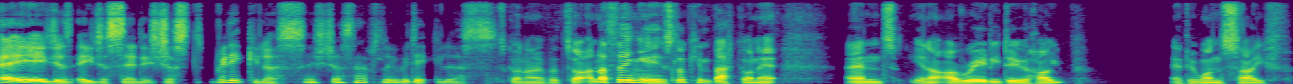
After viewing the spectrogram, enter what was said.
he, he just he just said it's just ridiculous. It's just absolutely ridiculous. It's gone over the top. And the thing is, looking back on it, and you know, I really do hope everyone's safe,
